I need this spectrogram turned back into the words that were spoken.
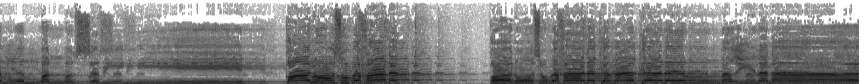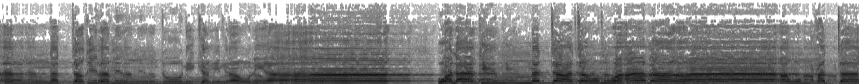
أم هم ضلوا السبيل قالوا سبحانك قالوا سبحانك ما كان ينبغي لنا أن نتخذ من دونك من أولياء ولكن متعتهم وآباءهم حتى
